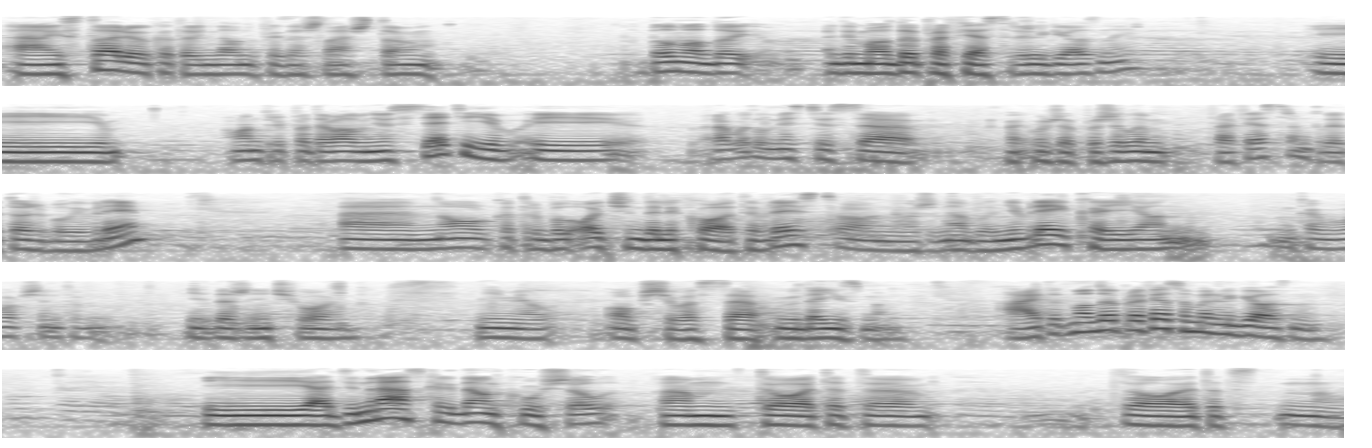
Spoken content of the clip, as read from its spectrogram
uh, историю, которая недавно произошла, что был молодой, один молодой профессор религиозный, и он преподавал в университете и, и работал вместе с э, уже пожилым профессором, который тоже был евреем, э, но который был очень далеко от еврейства, у него жена была не еврейка, и он, ну, как бы, в общем-то, даже ничего не имел общего с иудаизмом. А этот молодой профессор был религиозным. И один раз, когда он кушал, эм, то этот, э, то этот, ну,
